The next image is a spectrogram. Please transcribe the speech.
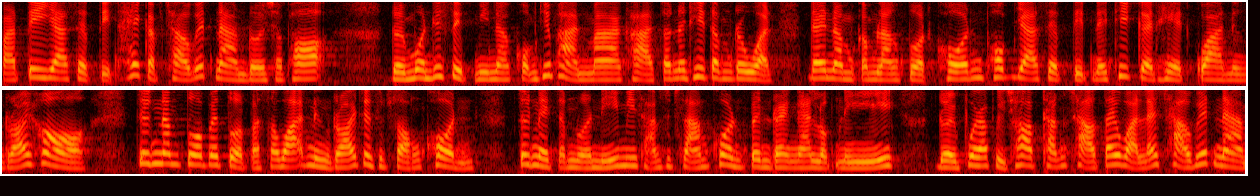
ปาร์ตี้ยาเสพติดให้กับชาวเวียดนามโดยเฉพาะ โดยมวันที่ 10 มีนาคมที่ผ่านมาค่ะ เจ้าหน้าที่ตำรวจได้นำกำลังตรวจค้น พบยาเสพติดในที่เกิดเหตุกว่า 100 ห่อ จึงนำตัวไปตรวจปัสสาวะ 172 คน ซึ่งในจำนวนนี้มี 33 คนเป็นแรงงานหลบหนี โดยผู้รับผิดชอบทั้งชาวไต้หวันและชาวเวียดนาม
